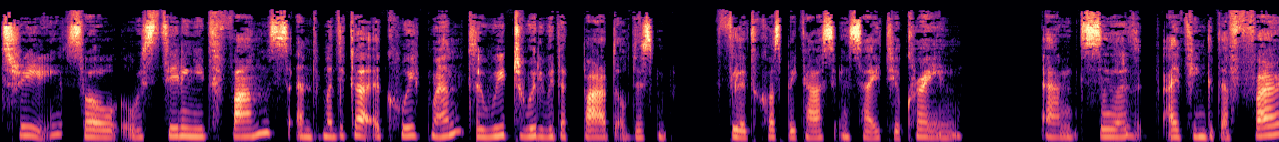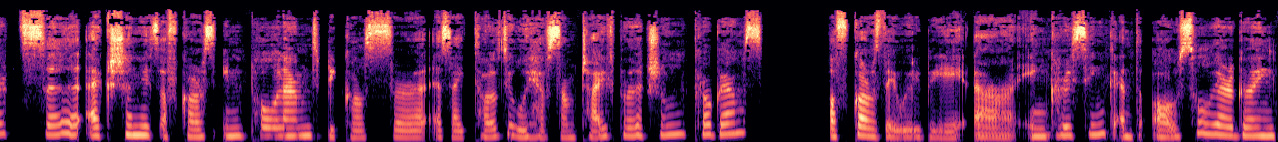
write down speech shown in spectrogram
three. So we still need funds and medical equipment, which will be the part of this field hospitals inside Ukraine. And uh, I think the third uh, action is, of course, in Poland, because uh, as I told you, we have some child protection programs. Of course, they will be uh, increasing. And also we are going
